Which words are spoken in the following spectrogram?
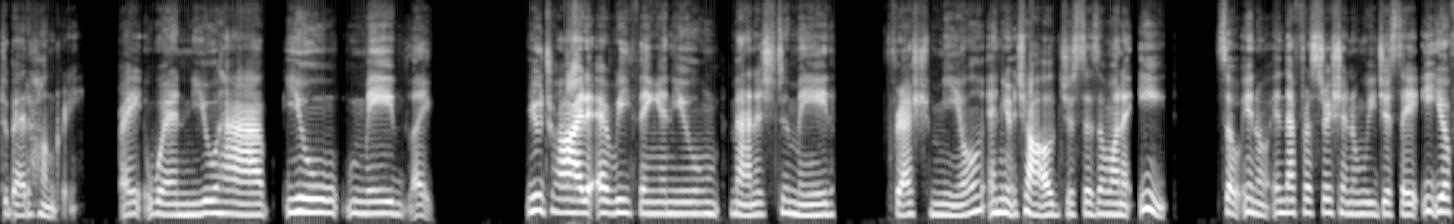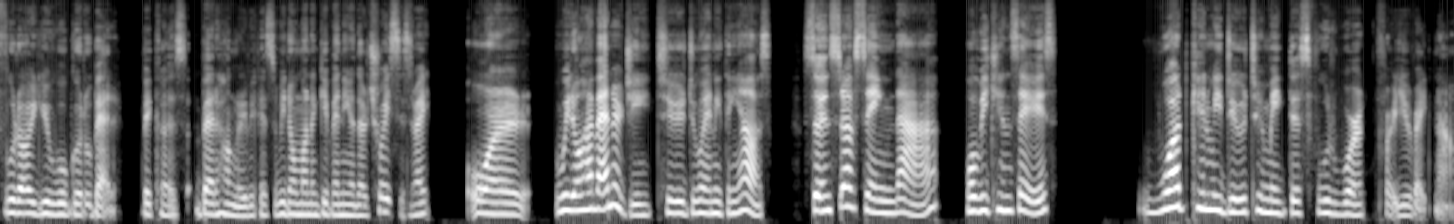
to bed hungry, right? When you have, you made like you tried everything and you managed to make fresh meal and your child just doesn't want to eat. So you know in that frustration we just say eat your food or you will go to bed because bed hungry because we don't want to give any other choices right? Or we don't have energy to do anything else. So instead of saying that what we can say is what can we do to make this food work for you right now?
